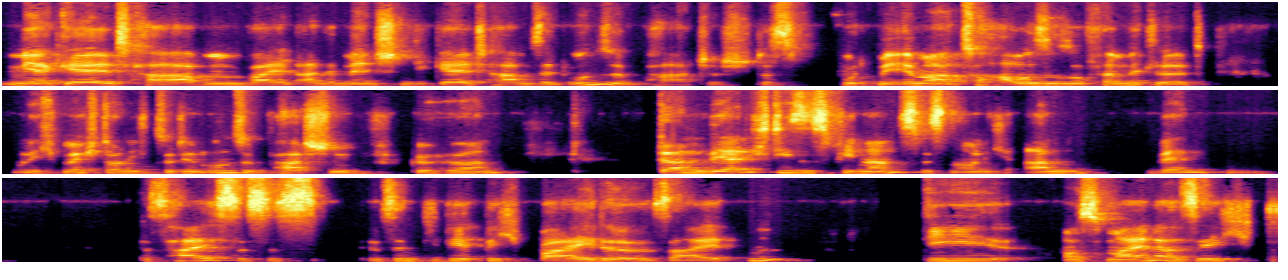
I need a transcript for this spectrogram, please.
mehr Geld haben, weil alle Menschen, die Geld haben, sind unsympathisch. Das wurde mir immer zu Hause so vermittelt. Und ich möchte auch nicht zu den Unsympathischen gehören. Dann werde ich dieses Finanzwissen auch nicht anwenden. Das heißt, es ist, sind wirklich beide Seiten, die aus meiner Sicht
